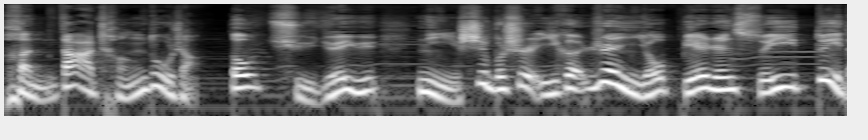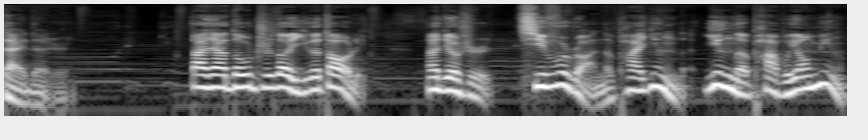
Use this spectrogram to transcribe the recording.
很大程度上都取决于你是不是一个任由别人随意对待的人。大家都知道一个道理，那就是欺负软的怕硬的，硬的怕不要命的。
